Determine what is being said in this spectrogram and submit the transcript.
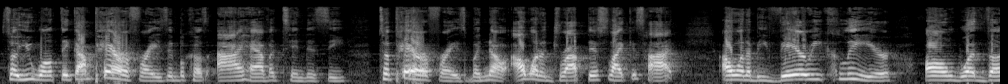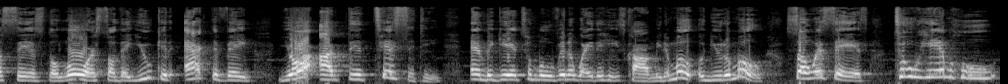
so you won't think I'm paraphrasing because I have a tendency to paraphrase. But no, I want to drop this like it's hot. I want to be very clear on what thus says the Lord so that you can activate your authenticity and begin to move in a way that he's called me to move you to move. So it says, to him who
